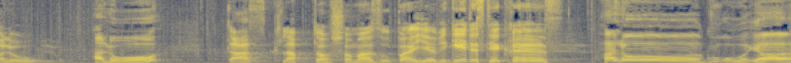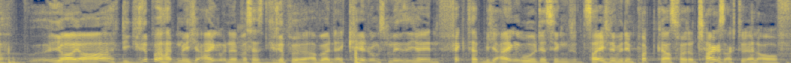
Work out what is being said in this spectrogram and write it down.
Hallo? Hallo? Das klappt doch schon mal super hier. Wie geht es dir, Chris? Hallo, Guru. Ja, ja, ja. Die Grippe hat mich eingeholt. Was heißt Grippe? Aber ein erkältungsmäßiger Infekt hat mich eingeholt. Deswegen zeichnen wir den Podcast heute tagesaktuell auf.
